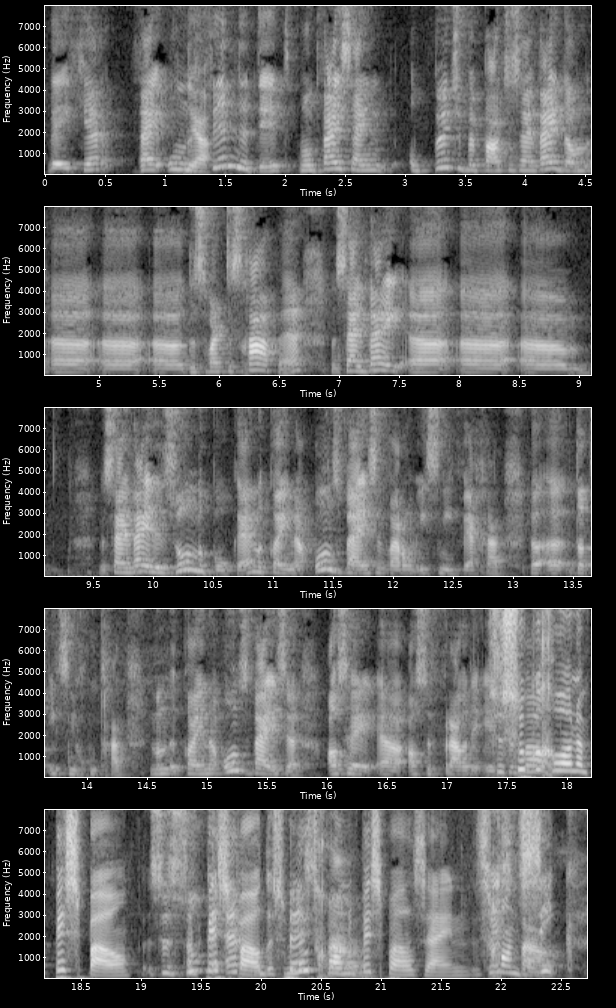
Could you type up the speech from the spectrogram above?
Weet je, wij ondervinden ja. dit, want wij zijn op puntje bij paaltje zijn wij dan de zwarte schapen. Hè? Dan zijn wij. Dan zijn wij de zondebokken. Hè? Dan kan je naar ons wijzen waarom iets niet weggaat. Dat, uh, dat iets niet goed gaat. Dan kan je naar ons wijzen als, hij, uh, als de fraude is. Ze zoeken wel... gewoon een pispaal. Ze zoeken een pispaal. Een dus het moet gewoon een pispaal zijn. Het is pispaal. gewoon ziek.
